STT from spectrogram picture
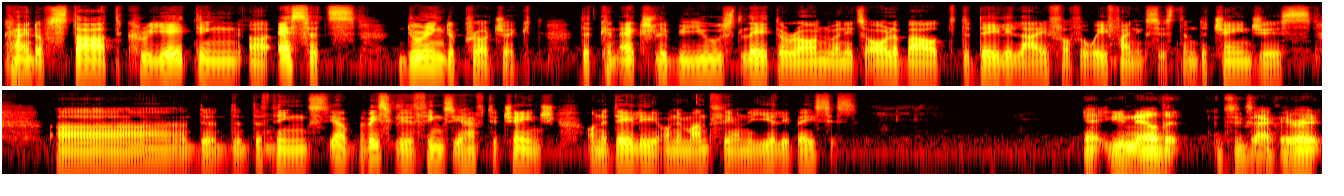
kind of start creating uh, assets during the project that can actually be used later on when it's all about the daily life of a wayfinding system, the changes, uh, the, the, the things, yeah, basically the things you have to change on a daily, on a monthly, on a yearly basis. Yeah, you nailed it. That's exactly right.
